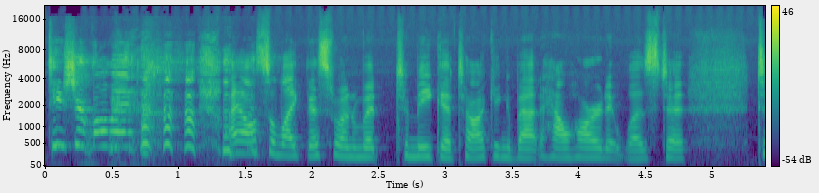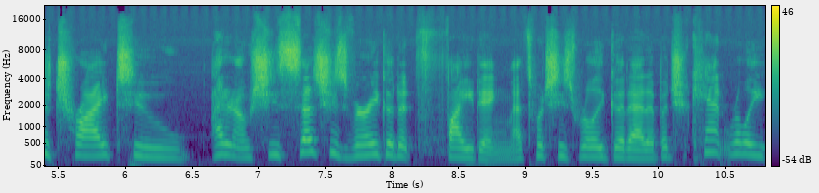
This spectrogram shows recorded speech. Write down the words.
t-shirt moment. I also like this one with Tamika talking about how hard it was to to try to I don't know, she says she's very good at fighting. That's what she's really good at it, but you can't really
